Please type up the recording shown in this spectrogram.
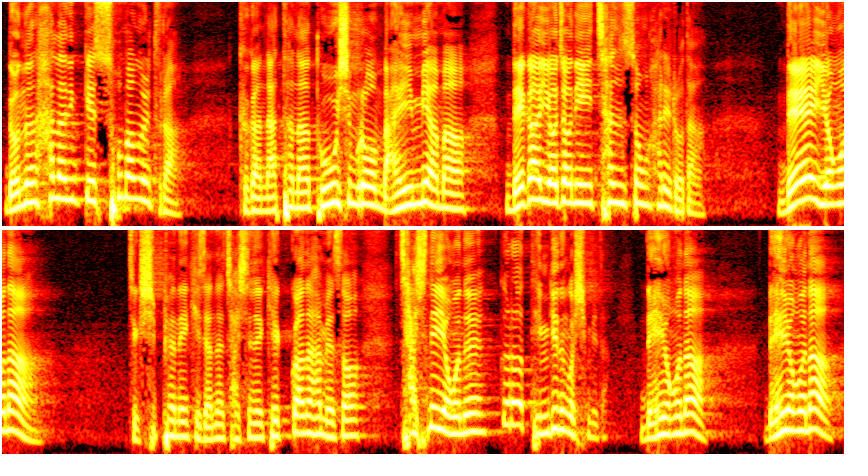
너는 하나님께 소망을 두라. 그가 나타나 도우심으로 말미암아 내가 여전히 찬송하리로다. 내 영혼아, 즉 시편의 기자는 자신을 객관화하면서 자신의 영혼을 끌어당기는 것입니다. 내 영혼아, 내 영혼아,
